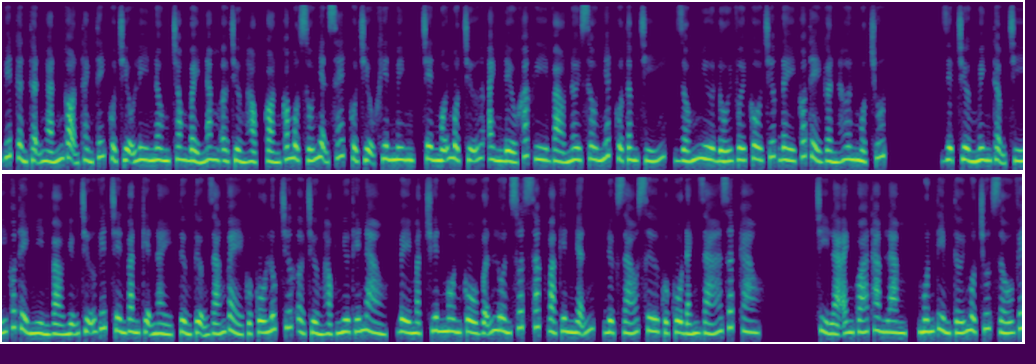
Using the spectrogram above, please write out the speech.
viết cẩn thận ngắn gọn thành tích của Triệu Ly Nông trong 7 năm ở trường học còn có một số nhận xét của Triệu Khiên Minh, trên mỗi một chữ anh đều khắc ghi vào nơi sâu nhất của tâm trí, giống như đối với cô trước đây có thể gần hơn một chút. Diệp Trường Minh thậm chí có thể nhìn vào những chữ viết trên văn kiện này, tưởng tượng dáng vẻ của cô lúc trước ở trường học như thế nào, về mặt chuyên môn cô vẫn luôn xuất sắc và kiên nhẫn, được giáo sư của cô đánh giá rất cao. Chỉ là anh quá tham lam, muốn tìm tới một chút dấu vết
